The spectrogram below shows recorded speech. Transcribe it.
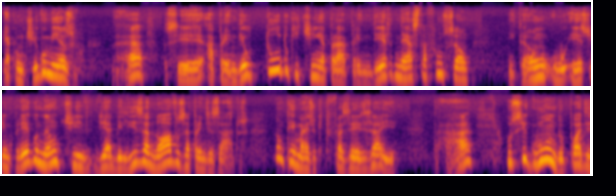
é contigo mesmo. Né? Você aprendeu tudo que tinha para aprender nesta função. Então, o, este emprego não te viabiliza novos aprendizados. Não tem mais o que tu fazeres aí. Tá? O segundo pode,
